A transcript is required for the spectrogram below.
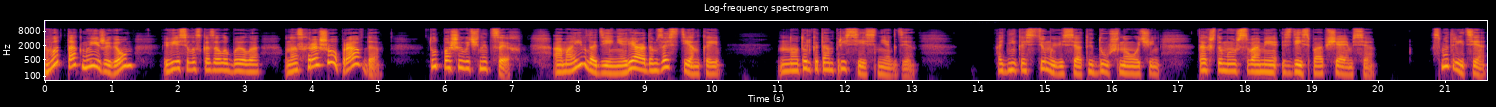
«Вот так мы и живем», — весело сказала Белла. «У нас хорошо, правда? Тут пошивочный цех, а мои владения рядом, за стенкой. Но только там присесть негде. Одни костюмы висят и душно очень, так что мы уж с вами здесь пообщаемся. Смотрите,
